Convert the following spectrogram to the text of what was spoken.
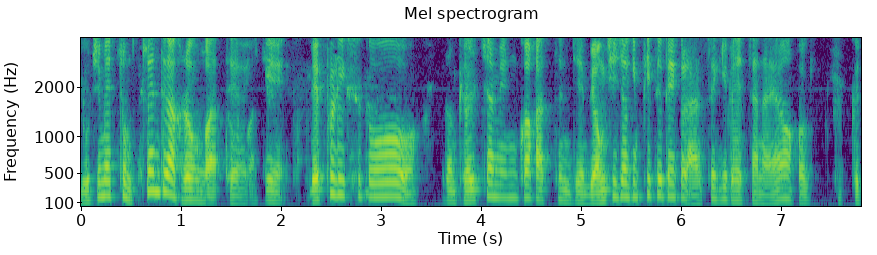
요즘에 좀 트렌드가 그런 것 같아요. 이게 넷플릭스도 그런 별점과 같은 이제 명시적인 피드백을 안 쓰기로 했잖아요. 거기 그, 그,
